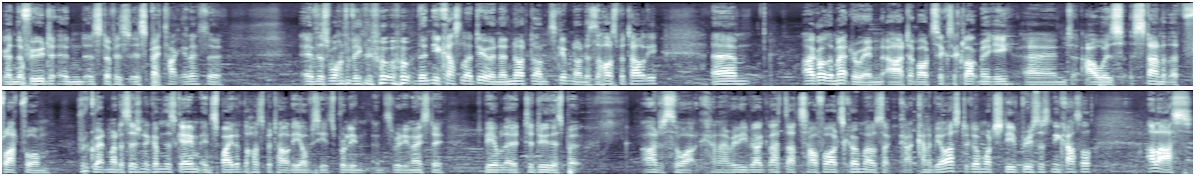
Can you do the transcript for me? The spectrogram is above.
and the food and and stuff is, is spectacular. So. If there's one thing that Newcastle are doing and not on skipping on is the hospitality. Um, I got the metro in at about six o'clock, Mickey, and I was standing at the platform regretting my decision to come to this game in spite of the hospitality. Obviously, it's brilliant. It's really nice to, to be able to, to do this, but I just thought, can I really be like that? That's how far it's come. I was like, can I be asked to go and watch Steve Bruce's Newcastle? Alas,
